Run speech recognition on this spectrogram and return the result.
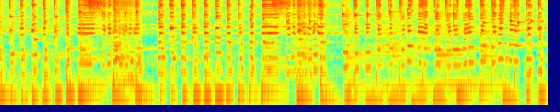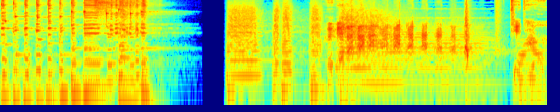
드디어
